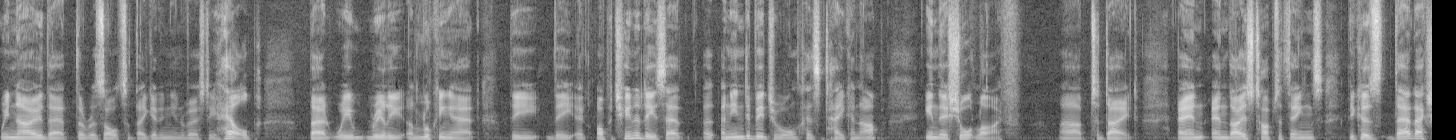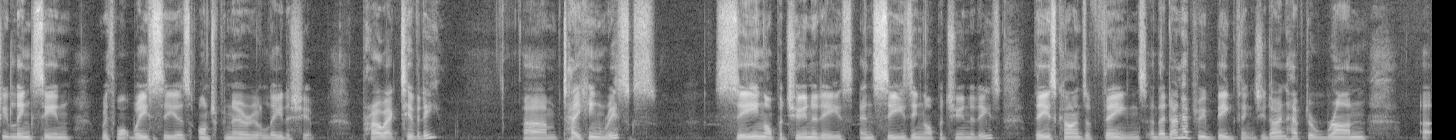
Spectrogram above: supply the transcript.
We know that the results that they get in university help, but we really are looking at the, the opportunities that an individual has taken up in their short life uh, to date. And, and those types of things, because that actually links in with what we see as entrepreneurial leadership. Proactivity, um, taking risks, seeing opportunities and seizing opportunities, these kinds of things, and they don't have to be big things. You don't have to run, uh,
